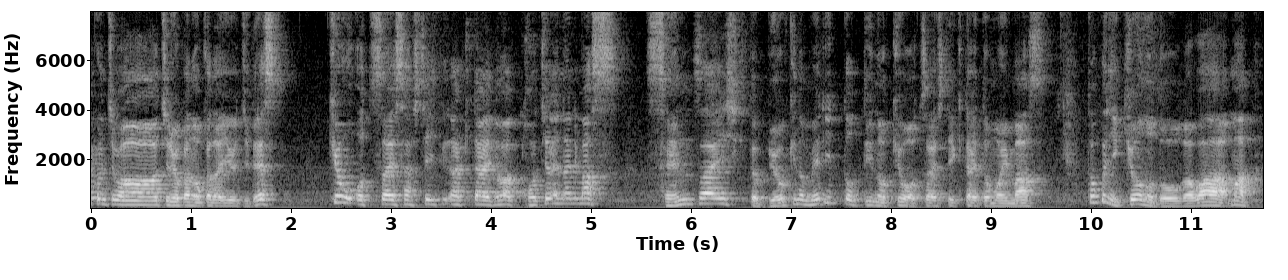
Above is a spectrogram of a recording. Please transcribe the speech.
はいこんにちは。治療家の岡田裕二です。今日お伝えさせていただきたいのはこちらになります。潜在意識と病気のメリットっていうのを今日お伝えしていきたいと思います。特に今日の動画は、まあ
